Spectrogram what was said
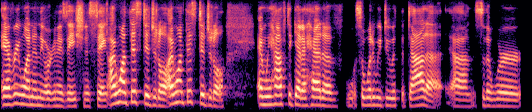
Everyone in the organization is saying, I want this digital, I want this digital and we have to get ahead of so what do we do with the data? Um, so that we're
